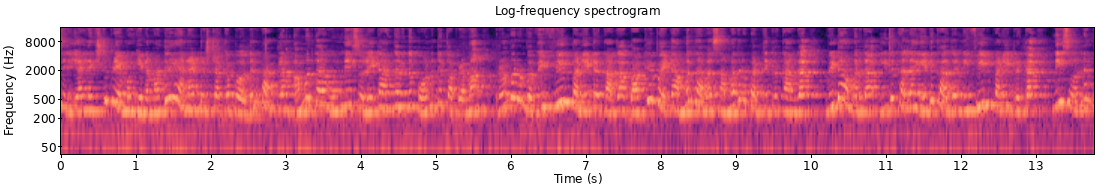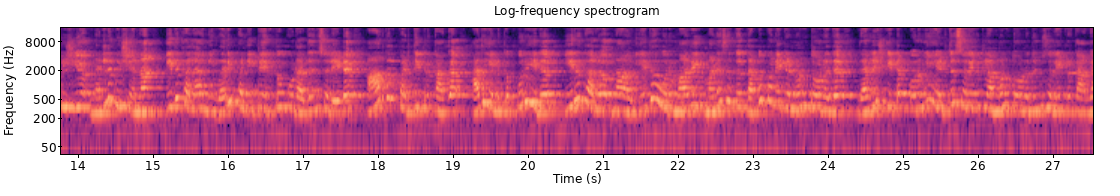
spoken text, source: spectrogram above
சரியா நெக்ஸ்ட் பிரேமம். என்ன மாதிரியான ட்விஸ்ட் ஆக்க போகுதுன்னு பார்க்கலாம். அமிர்தா உண்மையை சொல்லிட்டு அங்கிருந்து போனதுக்கு அப்புறமா ரொம்ப ரொம்பவே ஃபீல் பண்ணிட்டு இருக்காங்க. பாக்கிய போயிட்டு அமிர்தாவை சமாதானப்படுத்திட்டு இருக்காங்க. விடு அமிர்தா இதுக்கெல்லாம் எதுக்காக நீ ஃபீல் பண்ணிட்டு இருக்க? நீ சொன்ன விஷயம் நல்ல விஷயம் தான் இதுக்கெல்லாம் நீ வரி பண்ணிட்டு இருக்கக்கூடாதுன்னு சொல்லிட்டு ஆறுதல் படுத்திட்டு இருக்காங்க. அது எனக்கு புரியுது. இருந்தாலும் நான் ஏதோ ஒரு மாதிரி மனசுக்கு தப்பு பண்ணிட்டேன்னு தோணுது. கணேஷ் கிட்ட பொறுமையை எடுத்து சொல்லியிருக்கலாமோன்னு தோணுதுன்னு சொல்லிட்டு இருக்காங்க.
